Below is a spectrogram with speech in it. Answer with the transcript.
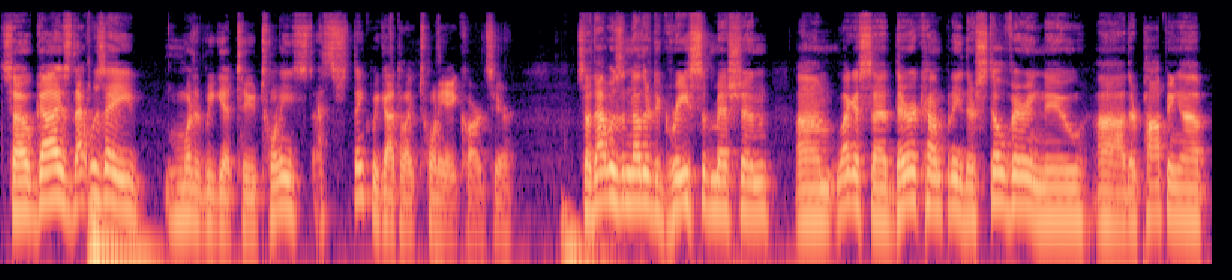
So, guys, that was a what did we get to? 20 I think we got to like 28 cards here. So that was another degree submission. Um, like I said, they're a company. They're still very new. Uh, they're popping up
